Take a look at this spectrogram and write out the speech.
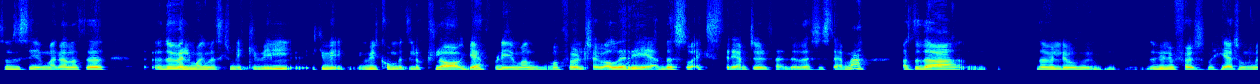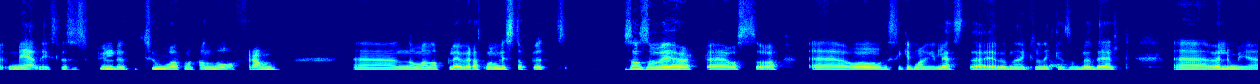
som du sier, Mariann, at det, det, er veldig mange mennesker som ikke vil, ikke vil, vil komme til å klage, fordi man, man, føler seg jo allerede så ekstremt urettferdig i det systemet. At da, da vil det jo det vil jo føles som helt sånn meningsløst å skulle tro at man kan nå fram eh, når man opplever at man blir stoppet Sånn som vi hørte også, eh, og sikkert mange leste i denne kronikken som ble delt eh, veldig mye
